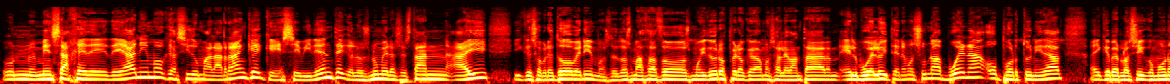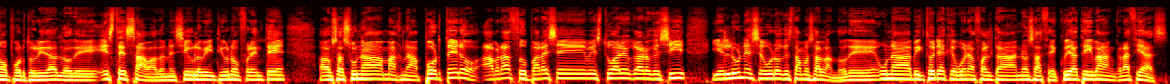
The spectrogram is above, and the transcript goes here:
un mensaje de, de ánimo, que ha sido un mal arranque, que es evidente que los números están ahí y que sobre todo venimos de dos mazazos muy duros, pero que vamos a levantar el vuelo y tenemos una buena oportunidad, hay que verlo así como una oportunidad, lo de este sábado en el siglo XXI frente a Osasuna Magna. Portero, abrazo para ese vestuario, claro que sí, y el lunes seguro que estamos hablando de una victoria que buena falta nos hace. Cuídate, Iván, gracias.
